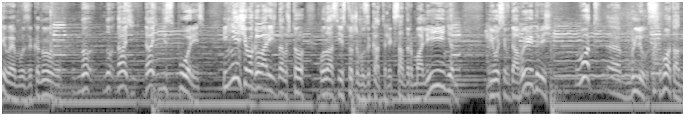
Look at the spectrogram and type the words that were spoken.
Красивая музыка, ну, ну, ну давайте, давайте не спорить. И нечего говорить нам, что у нас есть тоже музыкант Александр Малинин, Иосиф Давыдович. Вот э, блюз, вот он.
